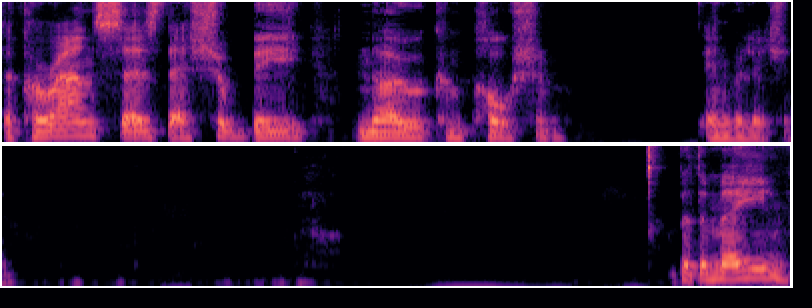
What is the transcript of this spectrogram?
The Quran says there should be no compulsion in religion. But the main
